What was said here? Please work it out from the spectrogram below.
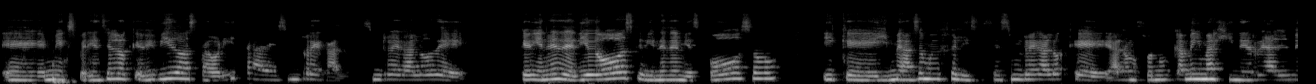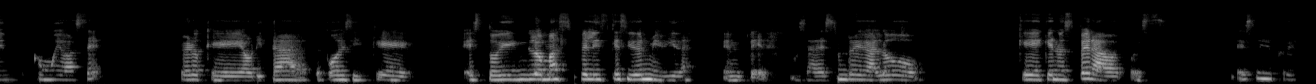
eh, en mi experiencia, en lo que he vivido hasta ahorita, es un regalo, es un regalo de, que viene de Dios, que viene de mi esposo y que me hace muy feliz. Es un regalo que a lo mejor nunca me imaginé realmente cómo iba a ser, pero que ahorita te puedo decir que estoy lo más feliz que he sido en mi vida entera. O sea, es un regalo que, que no esperaba, pues. Eso yo creo.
